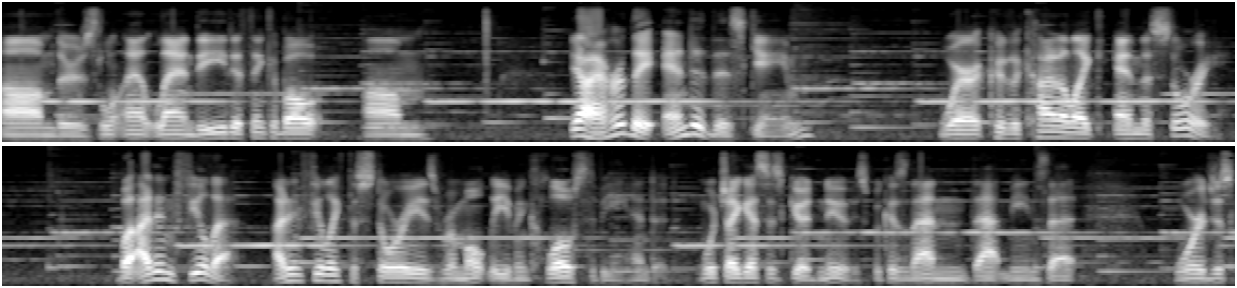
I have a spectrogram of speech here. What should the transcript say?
Um, there's L- Lan Di to think about. Um, yeah, I heard they ended this game where it could kind of like end the story. But I didn't feel that. I didn't feel like the story is remotely even close to being ended, which I guess is good news because then that means that we're just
